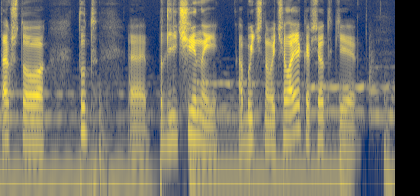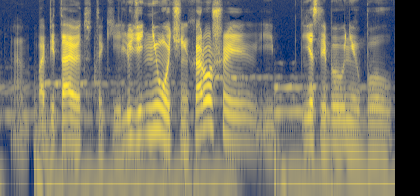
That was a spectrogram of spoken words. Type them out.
Так что тут э, под личиной обычного человека все-таки э, обитают такие люди не очень хорошие, и если бы у них был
